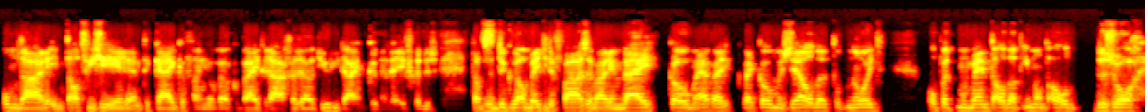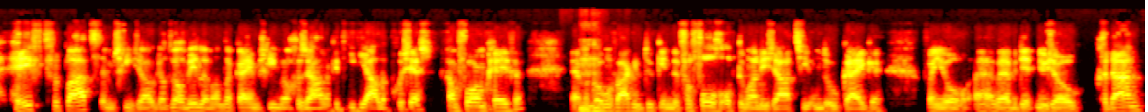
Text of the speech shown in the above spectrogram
om daarin te adviseren en te kijken van joh, welke bijdrage zouden jullie daarin kunnen leveren. Dus dat is natuurlijk wel een beetje de fase waarin wij komen. Hè. Wij, wij komen zelden tot nooit op het moment al dat iemand al de zorg heeft verplaatst. En misschien zou ik dat wel willen, want dan kan je misschien wel gezamenlijk het ideale proces gaan vormgeven. En we mhm. komen vaak natuurlijk in de vervolgoptimalisatie om de hoek kijken. Van joh, we hebben dit nu zo gedaan.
